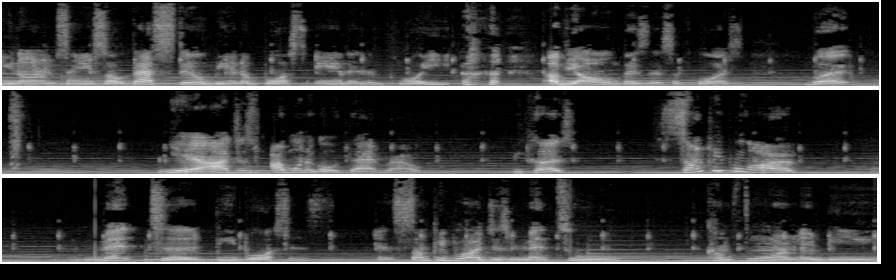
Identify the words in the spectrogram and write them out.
You know what I'm saying? So that's still being a boss and an employee of your own business, of course. But yeah, I just I want to go that route because some people are meant to be bosses and some people are just meant to conform and be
